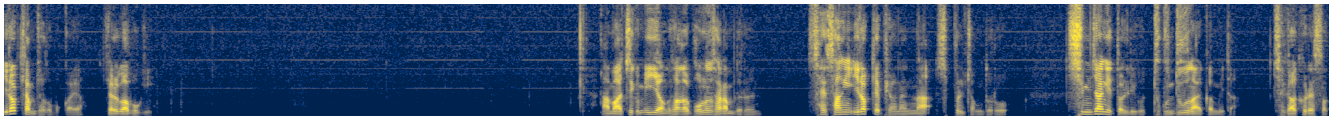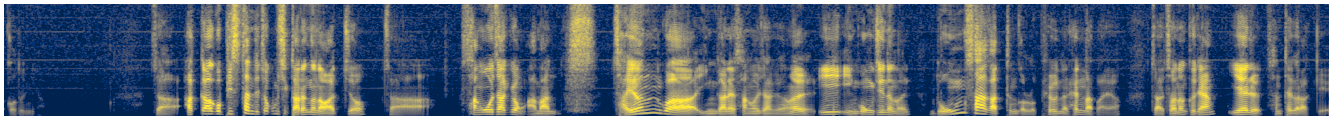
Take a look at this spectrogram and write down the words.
이렇게 한번 적어볼까요? 결과 보기. 아마 지금 이 영상을 보는 사람들은 세상이 이렇게 변했나 싶을 정도로 심장이 떨리고 두근두근 할 겁니다. 제가 그랬었거든요. 자, 아까하고 비슷한데 조금씩 다른 거 나왔죠. 자, 상호작용. 아마 자연과 인간의 상호작용을 이 인공지능을 농사 같은 걸로 표현을 했나 봐요. 자, 저는 그냥 얘를 선택을 할게요.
